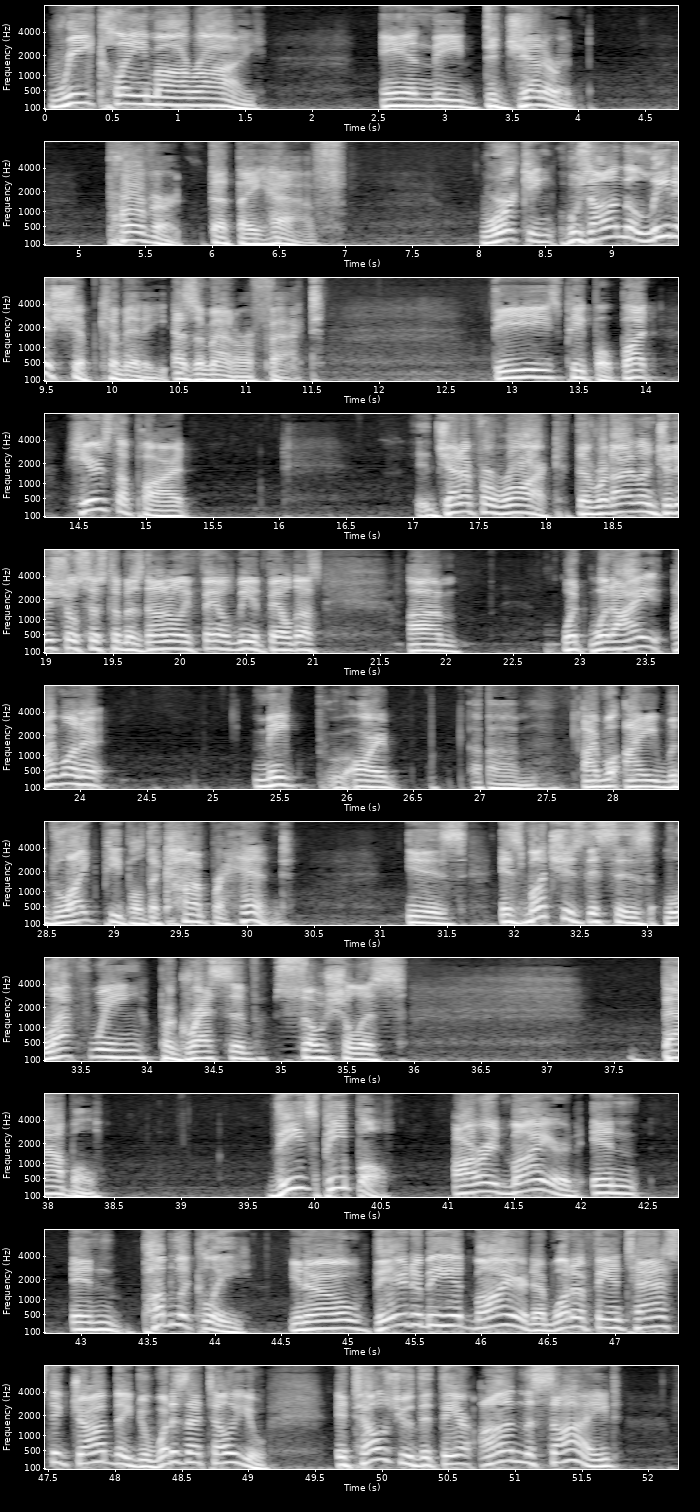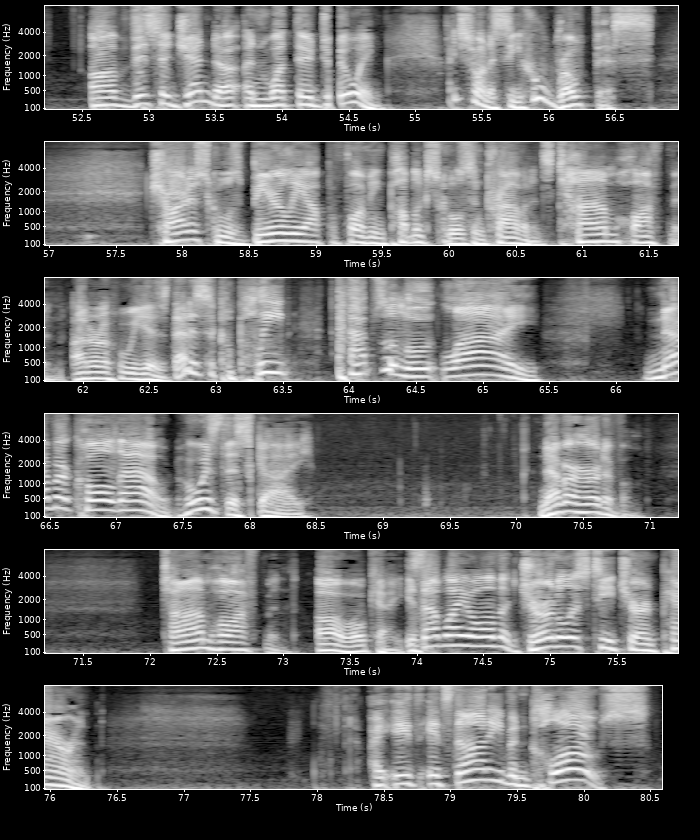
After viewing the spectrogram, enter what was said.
Reclaim RI and the degenerate pervert that they have working, who's on the leadership committee, as a matter of fact. These people. But here's the part Jennifer Rourke, the Rhode Island judicial system has not only failed me, it failed us. Um, what what I I want to make or um, I, w- I would like people to comprehend is as much as this is left wing, progressive, socialist babble, these people are admired in in publicly. You know, they're to be admired, and what a fantastic job they do. What does that tell you? It tells you that they're on the side of this agenda and what they're doing. I just want to see who wrote this. Charter schools barely outperforming public schools in Providence. Tom Hoffman. I don't know who he is. That is a complete, absolute lie. Never called out. Who is this guy? Never heard of him. Tom Hoffman. Oh, okay. Is that why all the journalist, teacher, and parent? I, it, it's not even close.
